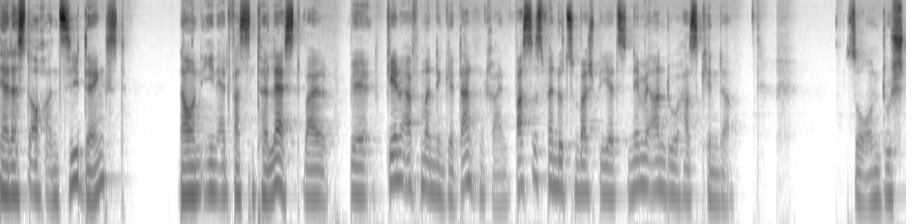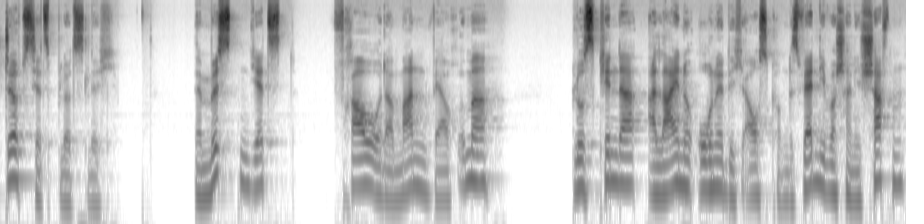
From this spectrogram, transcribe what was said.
Ja, dass du auch an sie denkst und ihnen etwas hinterlässt, weil wir gehen einfach mal in den Gedanken rein. Was ist, wenn du zum Beispiel jetzt, nehmen wir an, du hast Kinder. So, und du stirbst jetzt plötzlich. Dann müssten jetzt Frau oder Mann, wer auch immer, plus Kinder alleine ohne dich auskommen. Das werden die wahrscheinlich schaffen.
